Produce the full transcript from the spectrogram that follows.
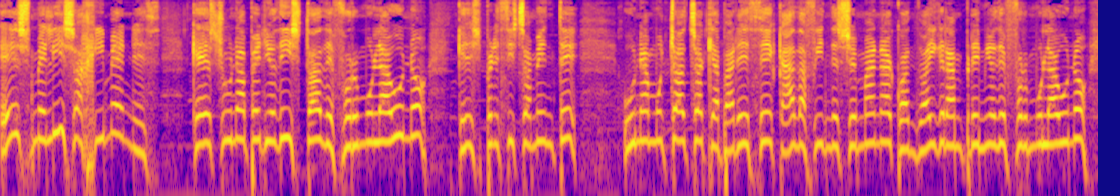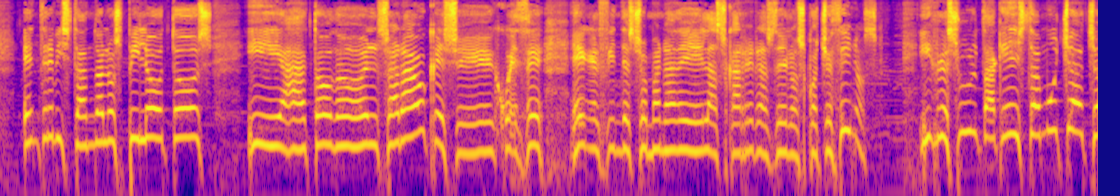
Es Melisa Jiménez, que es una periodista de Fórmula 1, que es precisamente una muchacha que aparece cada fin de semana cuando hay Gran Premio de Fórmula 1, entrevistando a los pilotos y a todo el sarao que se cuece en el fin de semana de las carreras de los cochecinos. Y resulta que esta muchacha,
